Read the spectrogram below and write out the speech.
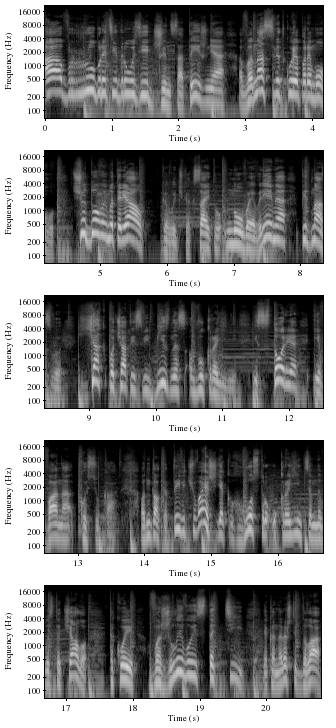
А в рубриці друзі джинса тижня в нас святкує перемогу. Чудовий матеріал в кавичках сайту Нове Время під назвою Як почати свій бізнес в Україні. Історія Івана Косюка. От, ти відчуваєш, як гостро українцям не вистачало такої важливої статті, яка нарешті дала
